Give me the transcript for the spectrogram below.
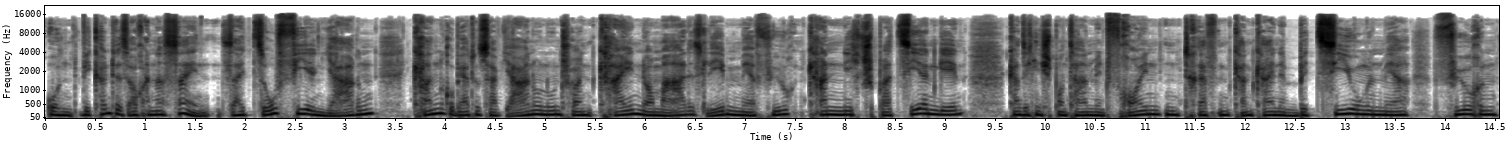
und wie könnte es auch anders sein? Seit so vielen Jahren kann Roberto Saviano nun schon kein normales Leben mehr führen, kann nicht spazieren gehen, kann sich nicht spontan mit Freunden treffen, kann keine Beziehungen mehr führen,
